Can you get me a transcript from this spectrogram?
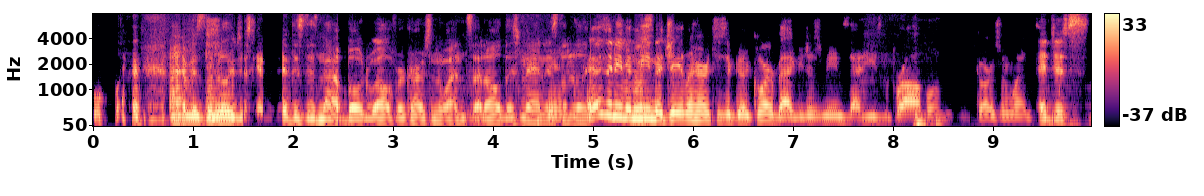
Wentz. I was literally just going to say this does not bode well for Carson Wentz at all. This man is It literally doesn't even most- mean that Jalen Hurts is a good quarterback. It just means that he's the problem. Carson Wentz. it just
